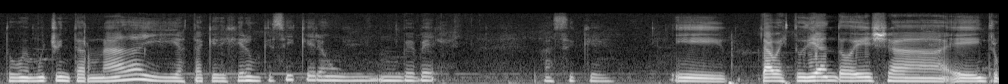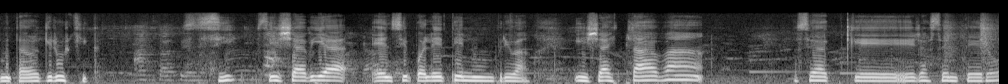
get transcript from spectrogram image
Estuve mucho internada y hasta que dijeron que sí, que era un, un bebé. Así que y estaba estudiando ella eh, instrumentador quirúrgica. Sí, sí, ya había en Cipolletti en un privado. Y ya estaba, o sea que ella se enteró,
